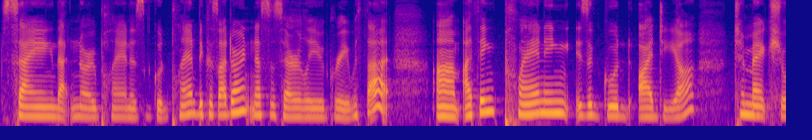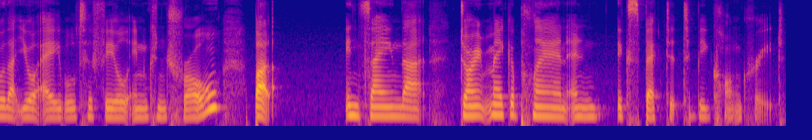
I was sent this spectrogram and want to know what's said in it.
saying that no plan is a good plan because I don't necessarily agree with that. Um, I think planning is a good idea to make sure that you're able to feel in control, but in saying that, don't make a plan and expect it to be concrete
